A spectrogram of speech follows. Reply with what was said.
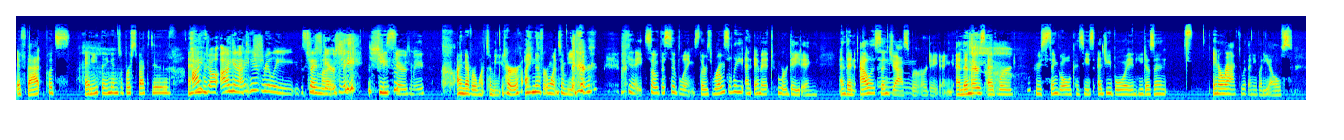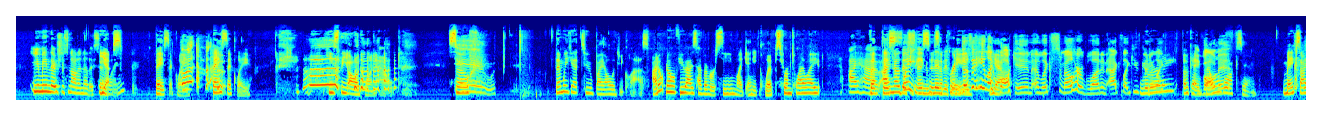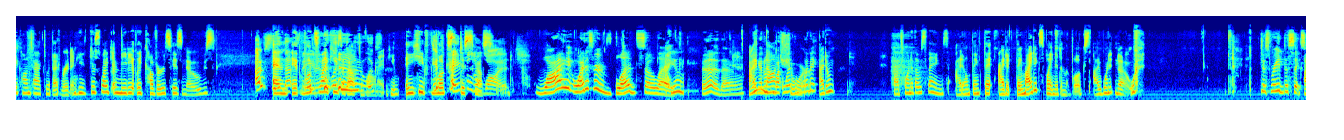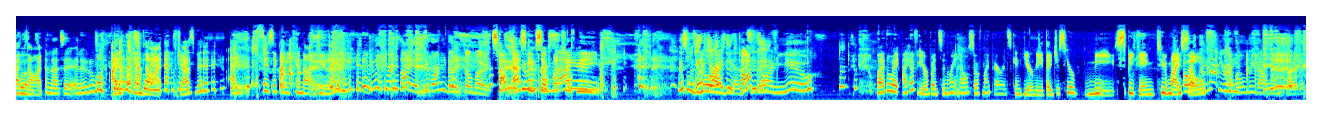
If that puts anything into perspective. I don't. I, I mean, I, can't really say She much. scares me. she scares me. I never want to meet her. I never want to meet her. okay, so the siblings. There's Rosalie and Emmett who are dating, and then Alice and. Jasper are dating. And then there's Edward who's single cuz he's edgy boy and he doesn't interact with anybody else. You mean there's just not another sibling? Yes. Basically. Basically. He's the odd one out. So Ew. then we get to biology class. I don't know if you guys have ever seen like any clips from Twilight. I have. But I this- know this wait, scene this is a pretty- Doesn't he like Yeah. walk in and like smell her blood and acts like he's gonna like? Literally, okay, vomit? Bella walks in, makes eye contact with Edward, and he just like immediately covers his nose, I've seen and that it scene, looks and like it, he's about literally to looks- vomit. He he It's looks painful to watch. disgusted. Why? Why does her blood so like? I like? don't. Ugh, though. Like, I I'm don't- not what- what- sure. what make- I don't. That's one of those things. I don't think that I. d- They might explain it in the books. I wouldn't know. Just read the sixth I'm book, not. and that's it. And it'll look. I it'll cannot. Jasmine. I physically cannot do Katie, this. do it for science. You've already done so much. Stop asking so for much of me. This was You your chose this idea. This is topic. on you. By the way, I have earbuds in right now, so if my parents can hear me, they just hear me speaking to Oh, myself. they just hear Like- only that one side of the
